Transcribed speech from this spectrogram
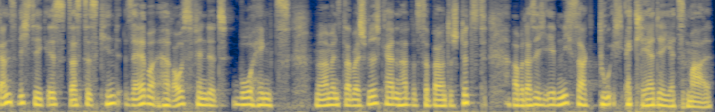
ganz wichtig ist, dass das Kind selber herausfindet, wo hängt's. Ja, Wenn es dabei Schwierigkeiten hat, wird es dabei unterstützt. Aber dass ich eben nicht sage, du, ich erkläre dir jetzt mal.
